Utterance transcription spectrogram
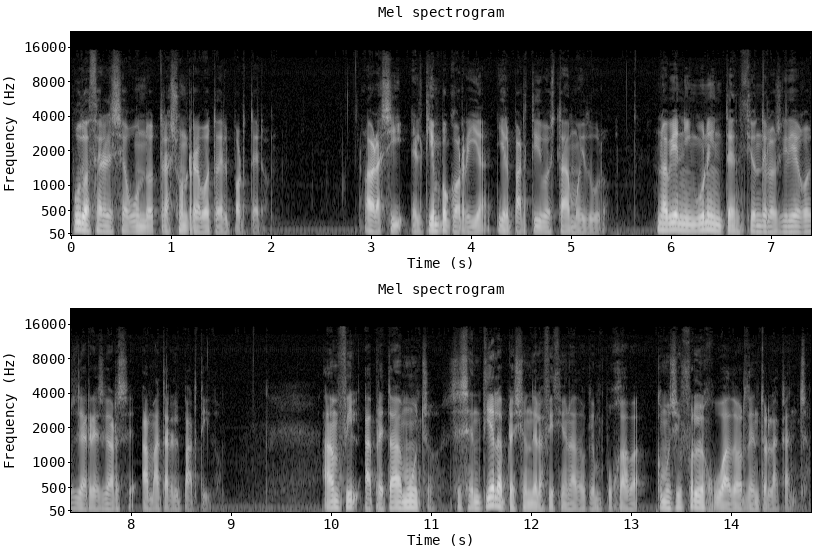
pudo hacer el segundo tras un rebote del portero. Ahora sí, el tiempo corría y el partido estaba muy duro. No había ninguna intención de los griegos de arriesgarse a matar el partido. Anfield apretaba mucho, se sentía la presión del aficionado que empujaba como si fuera el jugador dentro de la cancha.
